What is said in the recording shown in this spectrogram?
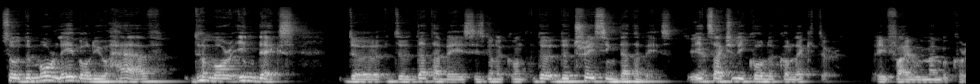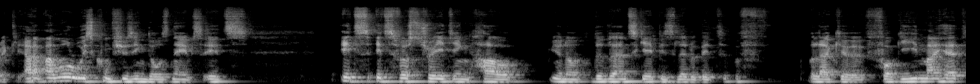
so the more label you have the more index the the database is going to con- the, the tracing database yeah. it's actually called a collector if i remember correctly I'm, I'm always confusing those names it's it's it's frustrating how you know the landscape is a little bit like uh, foggy in my head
